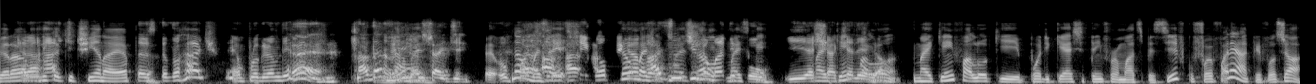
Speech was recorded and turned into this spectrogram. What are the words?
Não, era, era a única rádio. que tinha na Tá época. escutando rádio. É um programa de rádio. É, nada a ver, Não, mas, mas- Chad, O Não, mas podcast aí- chegou a pegar não, mas- rádio mas não, mas bom. quem- E Mas achar que é legal. falou, mas quem falou que podcast tem formato específico foi o Faniac. Ele falou assim: ó,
